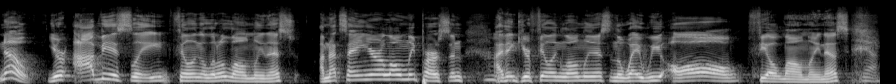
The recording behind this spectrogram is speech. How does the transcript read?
No, you're obviously feeling a little loneliness. I'm not saying you're a lonely person. Mm-hmm. I think you're feeling loneliness in the way we all feel loneliness. Yeah.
